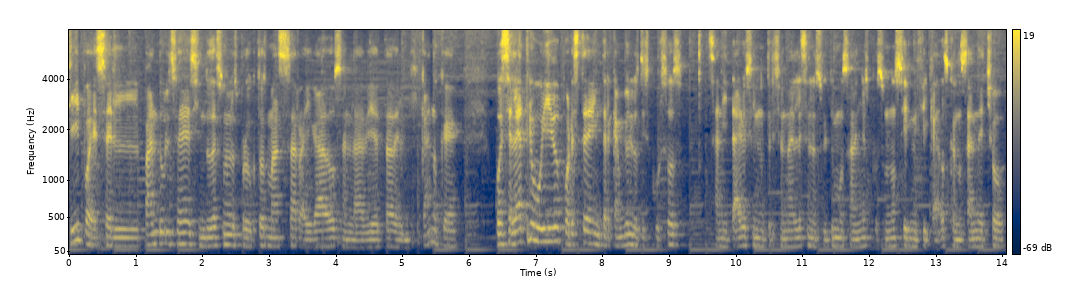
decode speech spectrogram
Sí, pues el pan dulce sin duda es uno de los productos más arraigados en la dieta del mexicano que pues se le ha atribuido por este intercambio en los discursos sanitarios y nutricionales en los últimos años, pues unos significados que nos han hecho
